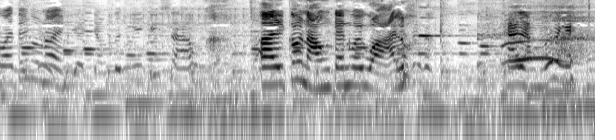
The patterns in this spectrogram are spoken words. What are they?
Quay tiếp luôn đi. Giờ chồng tin với chứ sao. Ê có nào con quay hoài luôn. Hai lần nữa rồi nha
